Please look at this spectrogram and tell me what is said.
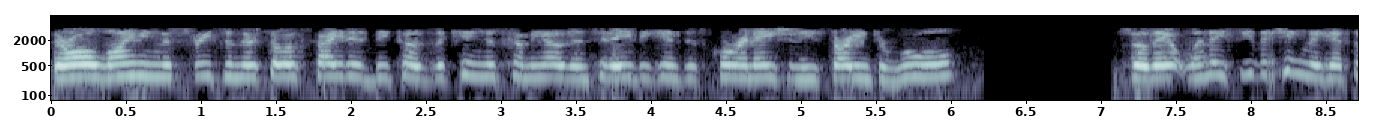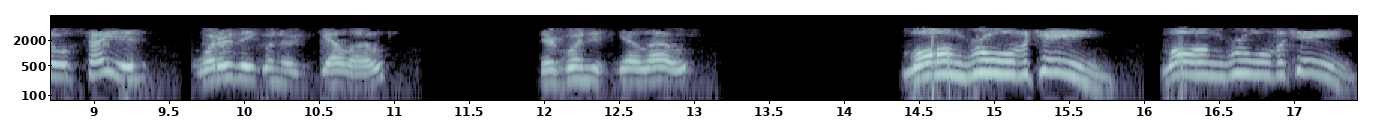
they're all lining the streets and they're so excited because the king is coming out and today begins his coronation. He's starting to rule. So they, when they see the king, they get so excited. What are they going to yell out? They're going to yell out, long rule the king! Long rule the king!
